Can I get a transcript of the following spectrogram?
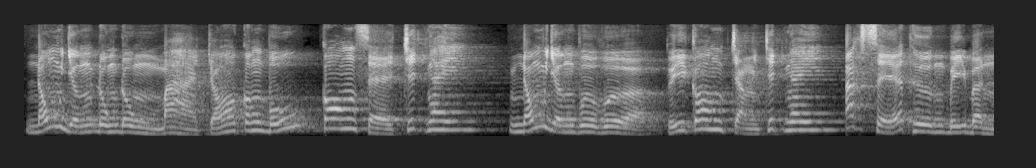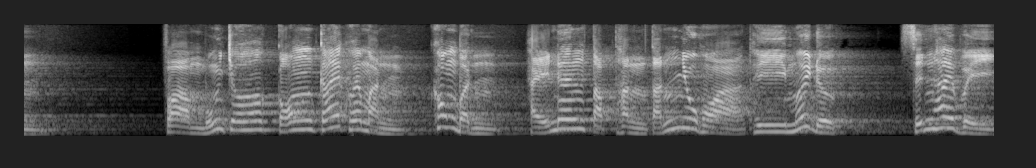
Nóng giận đùng đùng mà cho con bú, Con sẽ chết ngay. Nóng giận vừa vừa, Tuy con chẳng chết ngay ắt sẽ thường bị bệnh. Phàm muốn cho con cái khỏe mạnh, Không bệnh, Hãy nên tập thành tánh nhu hòa Thì mới được. Xin hai vị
